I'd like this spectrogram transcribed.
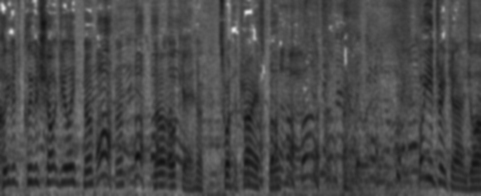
Cleavage, cleavage shot, Julie? No? No? No? Okay. It's worth a try, I suppose. what are you drinking, Angela?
